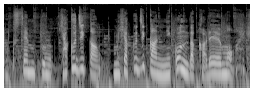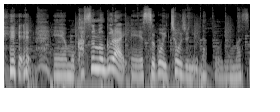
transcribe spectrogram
6000分100時間もう100時間煮込んだカレーも えー、もう霞むぐらい、えー、すごい長寿になっております。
